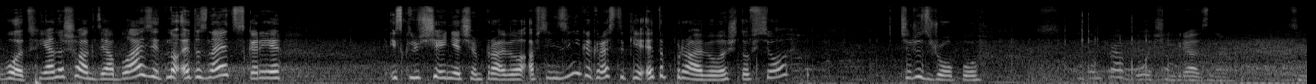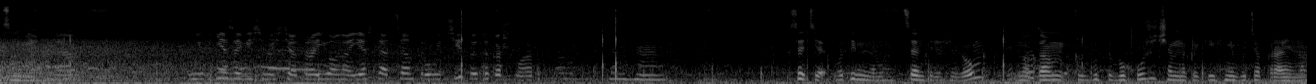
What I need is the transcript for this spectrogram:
вот, я нашла, где облазить, но это, знаете, скорее исключение, чем правило. А в Тензине как раз-таки это правило, что все через жопу. Ну, там правда очень грязно в Тинтине. Не- Вне зависимости от района. Если от центра уйти, то это кошмар. Кстати, вот именно мы в центре живем, но там как будто бы хуже, чем на каких-нибудь окраинах.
